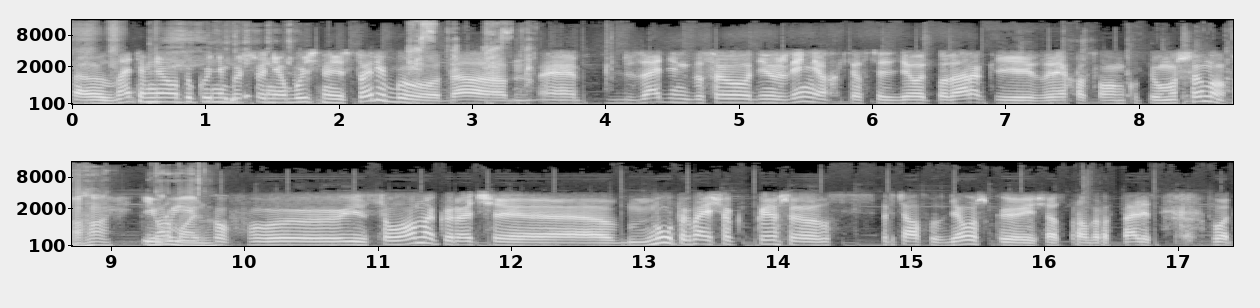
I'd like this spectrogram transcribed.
Э, Знаете, у меня вот такой небольшой необычной истории было. Да, э, за день до своего дня рождения я хотел себе сделать подарок и заехал в салон, купил машину. Ага, И нормально. выехав из салона, короче, ну, тогда еще, конечно, встречался с девушкой, сейчас, правда, расстались, вот.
